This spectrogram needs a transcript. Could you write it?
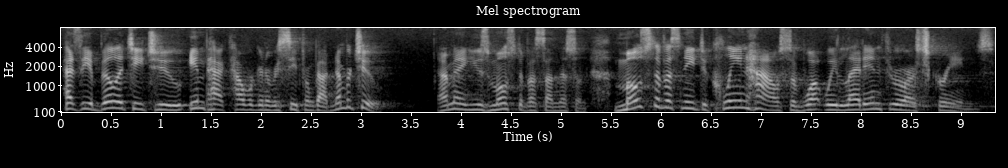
has the ability to impact how we're going to receive from God. Number two, I'm going to use most of us on this one. Most of us need to clean house of what we let in through our screens.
